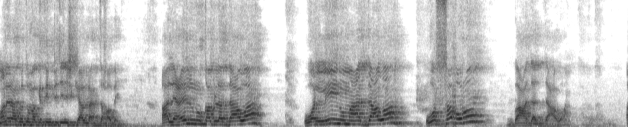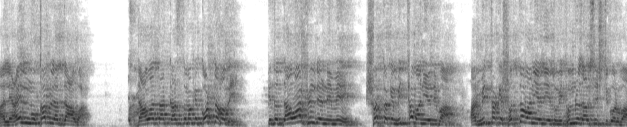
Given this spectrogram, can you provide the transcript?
মনে রাখো, তোমাকে তিনটি জিনিস খেয়াল রাখতে হবে। আল ইলমু কাবলা দাওয়া, ওয়াল্লিনু মা দাওয়া ওয়াসবরু বাদা দাওয়া। আল ইলমু কাবলা দাওয়া দাওয়া তার কাজ তোমাকে করতে হবে, কিন্তু দাওয়ার ফিল্ডে নেমে সত্যকে মিথ্যা বানিয়ে দিবা, আর মিথ্যাকে সত্য বানিয়ে দিয়ে তুমি ধূম্রজাল সৃষ্টি করবা।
